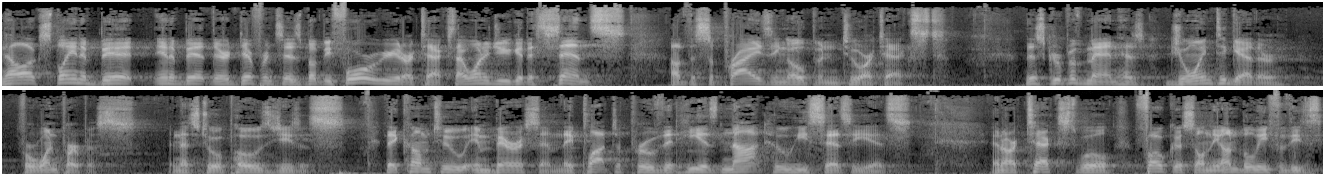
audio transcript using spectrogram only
Now, I'll explain a bit in a bit their differences, but before we read our text, I wanted you to get a sense of the surprising open to our text. This group of men has joined together for one purpose, and that's to oppose Jesus. They come to embarrass him. They plot to prove that he is not who he says he is. And our text will focus on the unbelief of these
